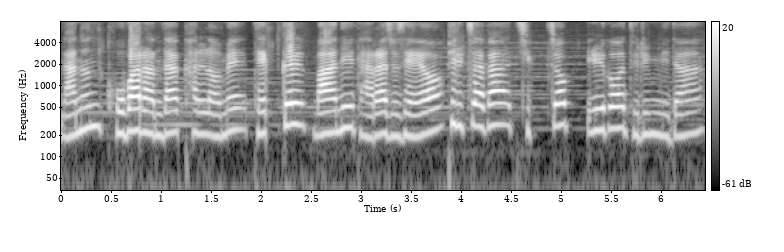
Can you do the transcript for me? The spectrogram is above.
나는 고발한다 칼럼에 댓글 많이 달아주세요. 필자가 직접 읽어드립니다.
